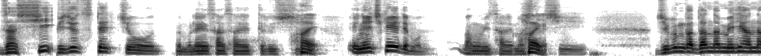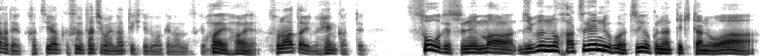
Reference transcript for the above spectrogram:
雑誌「美術手帳」でも連載されてるし、はい。NHK でも番組されましたし、自分がだんだんメディアの中で活躍する立場になってきてるわけなんですけど、はいはい。そのあたりの変化って？そうですね。まあ自分の発言力が強くなってきたのは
